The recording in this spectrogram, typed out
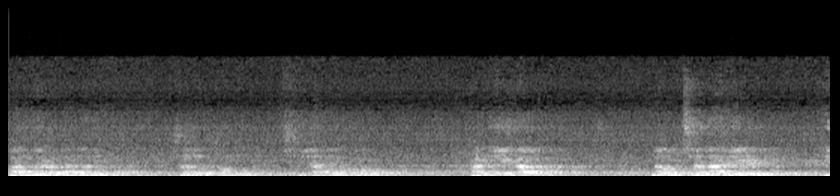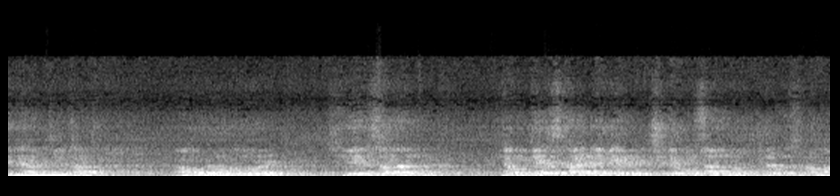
만들어가는 전통 시장으로 활기가 넘쳐나길 기대합니다. 아울러 오늘 시에서는 경제 살리기를 최우선 목표로 삼아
